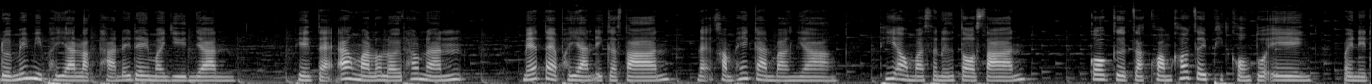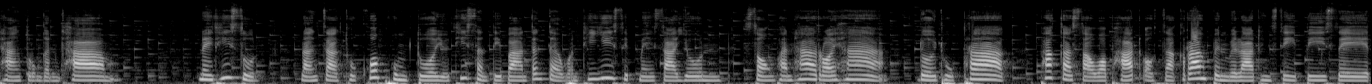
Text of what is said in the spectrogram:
โดยไม่มีพยานหลักฐานใดๆมายืนยัน เพียงแต่อ้างมาลอยๆเท่านั้น แม้แต่พยานเอกสาร และคำให้การบางอย่าง ที่เอามาเสนอต่อศาลก็เกิดจากความเข้าใจผิดของตัวเองไปในทางตรงกันข้าม ในที่สุดหลังจากถูกควบคุมตัวอยู่ที่สันติบาลตั้งแต่วันที่ 20 เมษายน 2505 โดยถูกพรากภาคกาสาวพัฒออกจากร่างเป็นเวลาถึง 4 ปีเศษ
